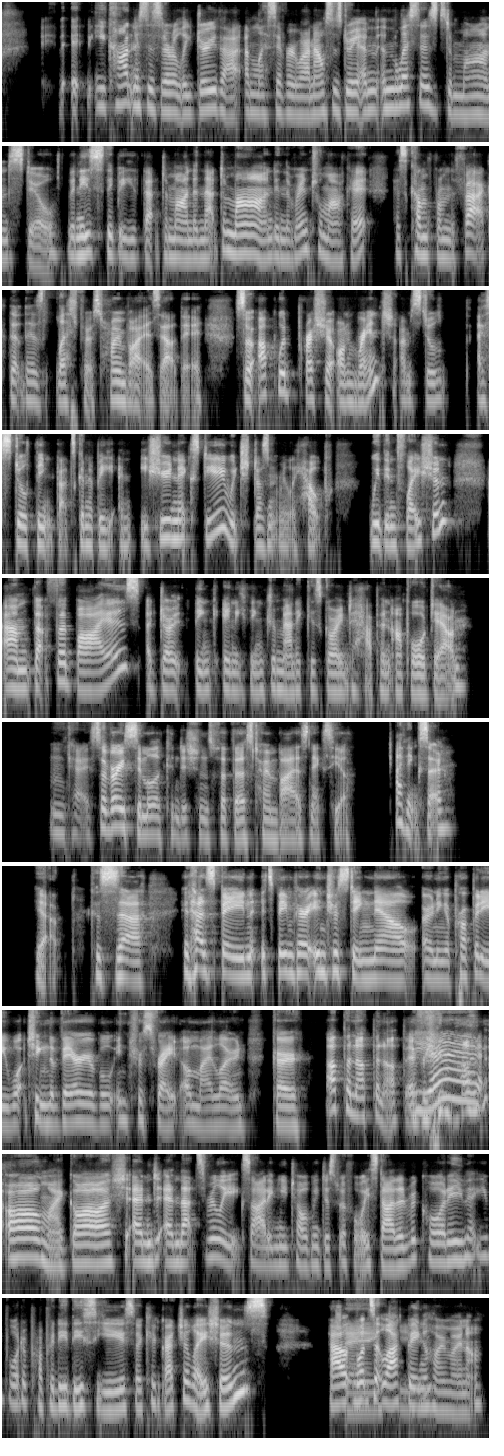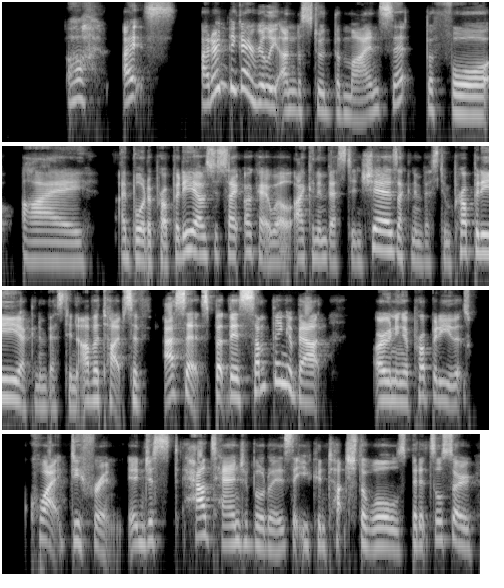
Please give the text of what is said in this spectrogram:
it, you can't necessarily do that unless everyone else is doing it, and unless there's demand still. There needs to be that demand, and that demand in the rental market has come from the fact that there's less first home buyers out there. So upward pressure on rent, I'm still I still think that's going to be an issue next year, which doesn't really help with inflation. Um, but for buyers, I don't think anything dramatic is going to happen up or down. Okay. So very similar conditions for first home buyers next year. I think so. Yeah. Because uh, it has been it's been very interesting now owning a property, watching the variable interest rate on my loan go up and up and up every yeah. month. Oh my gosh. And and that's really exciting. You told me just before we started recording that you bought a property this year. So congratulations. How what's it Thank like being a homeowner? Oh, I I don't think I really understood the mindset before I I bought a property. I was just like, okay, well, I can invest in shares, I can invest in property, I can invest in other types of assets, but there's something about owning a property that's quite different and just how tangible it is that you can touch the walls, but it's also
